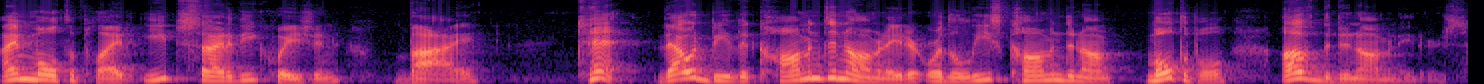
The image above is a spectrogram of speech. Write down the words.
I multiplied each side of the equation by 10? That would be the common denominator or the least common multiple of the denominators.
